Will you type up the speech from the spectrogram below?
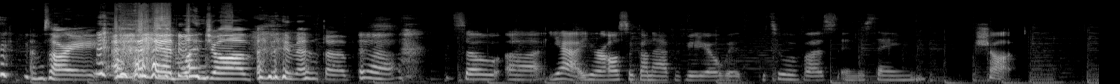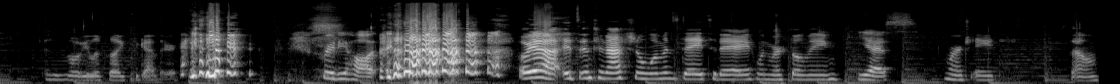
I'm sorry. I had one job and I messed up. yeah. So uh, yeah, you're also gonna have a video with the two of us in the same shot. This is what we look like together. Pretty hot. oh yeah, it's International Women's Day today when we're filming yes. March 8th. So,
